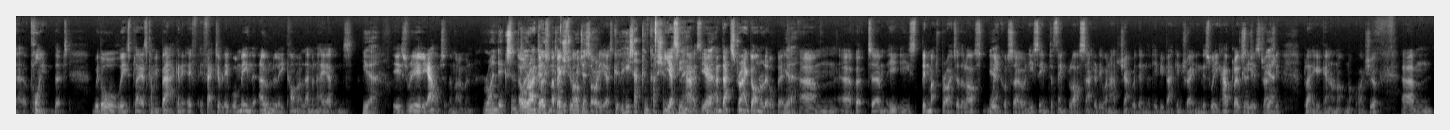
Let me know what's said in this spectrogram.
uh, point that with all these players coming back, and if effectively it will mean that only Connor Lemonheigh Evans Yeah. Is really out at the moment. Ryan Dixon. Oh, Ryan close- Dixon, I beg close to pardon. Sorry, yes. He's had concussion. Yes, he hasn't has. Yeah. and that's dragged on a little bit. Yeah. Um, uh, but um, he, he's been much brighter the last Yeah. week or so, and he seemed to think last Saturday when I had a chat with him that he'd be back in training this week. How close Good. he is to Yeah. actually playing again, I'm not, I'm not quite sure. Um,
